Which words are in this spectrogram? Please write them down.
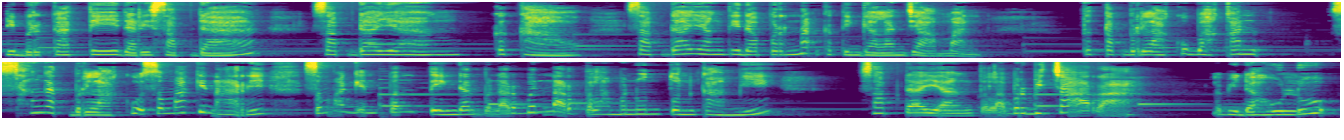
diberkati dari sabda, sabda yang kekal, sabda yang tidak pernah ketinggalan zaman, tetap berlaku bahkan sangat berlaku semakin hari semakin penting dan benar-benar telah menuntun kami sabda yang telah berbicara lebih dahulu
